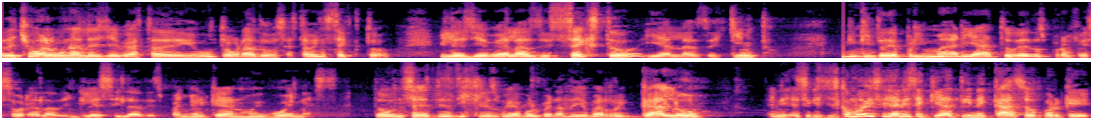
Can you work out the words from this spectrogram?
De hecho, algunas les llevé hasta de otro grado, o sea, estaba en sexto y les llevé a las de sexto y a las de quinto. En quinto de primaria tuve dos profesoras, la de inglés y la de español, que eran muy buenas. Entonces les dije, les voy a volver a llevar regalo. Es como dice, ya ni siquiera tiene caso porque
